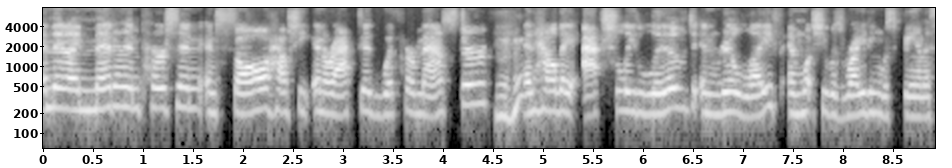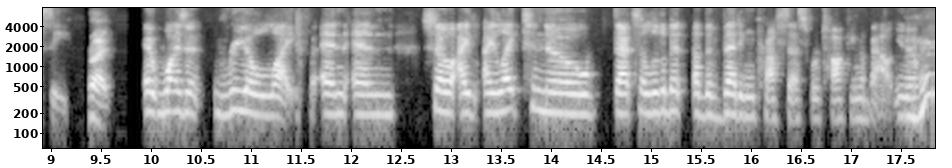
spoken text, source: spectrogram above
and then i met her in person and saw how she interacted with her master mm-hmm. and how they actually lived in real life and what she was writing was fantasy right it wasn't real life. And and so i i like to know that's a little bit of the vetting process we're talking about you know Mhm.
